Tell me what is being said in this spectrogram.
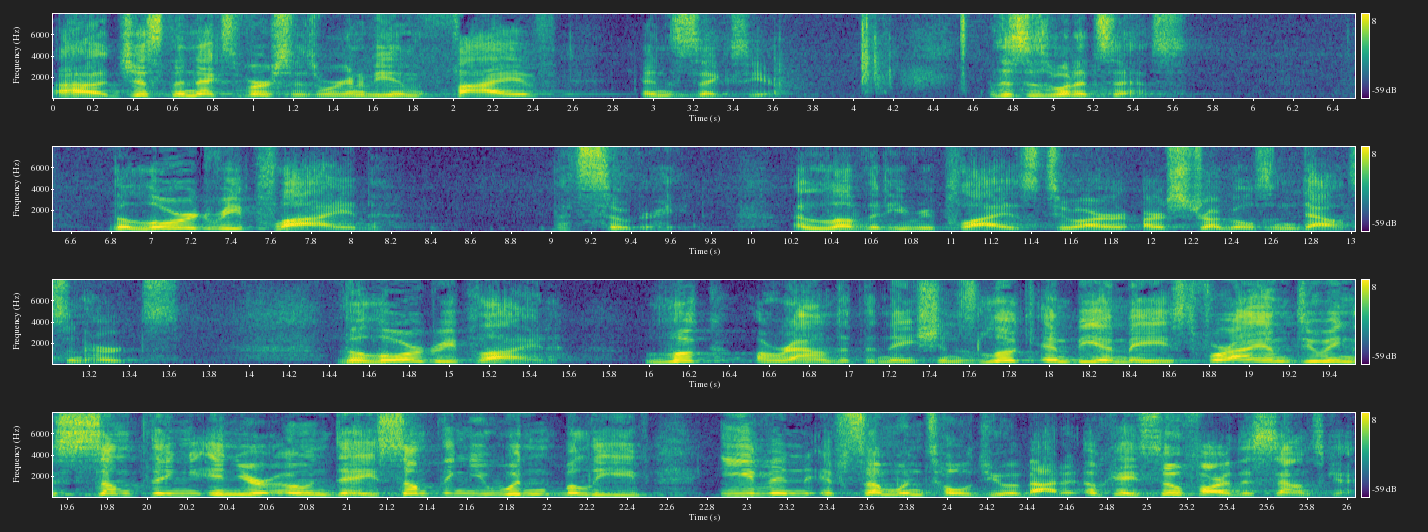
uh, just the next verses. We're going to be in 5 and 6 here. This is what it says. The Lord replied, That's so great. I love that he replies to our, our struggles and doubts and hurts. The Lord replied, Look around at the nations, look and be amazed, for I am doing something in your own day, something you wouldn't believe, even if someone told you about it. Okay, so far this sounds good.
